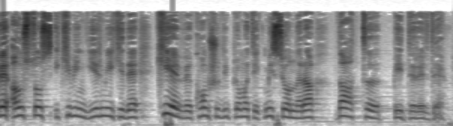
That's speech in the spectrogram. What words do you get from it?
ve Ağustos 2022'de Kiev ve komşu diplomatik misyonlara dağıttığı bildirildi.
